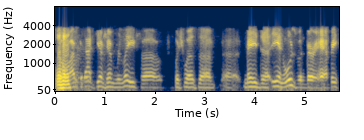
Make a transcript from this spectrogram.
so Uh-huh. I would not give him relief, uh, which was uh, uh, made uh, Ian Woosnam very happy.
